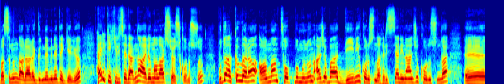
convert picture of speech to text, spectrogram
basının da ara ara gündemine de geliyor. Her iki kiliseden de ayrılmalar söz konusu. Bu da akıllara Alman toplumunun acaba dini konusunda, Hristiyan inancı konusunda e,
